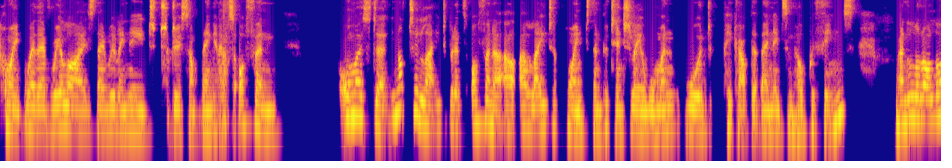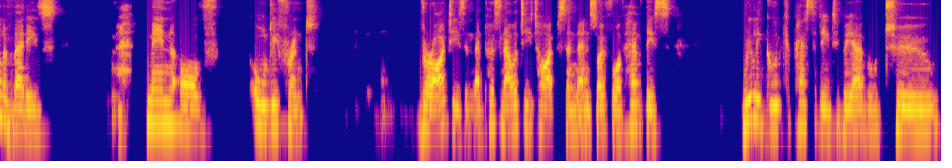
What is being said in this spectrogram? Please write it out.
point where they've realized they really need to do something. And it's often almost a, not too late, but it's often a, a, later point than potentially a woman would pick up that they need some help with things. And a lot, a lot of that is men of all different varieties and, and personality types and, and so forth have this really good capacity to be able to,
